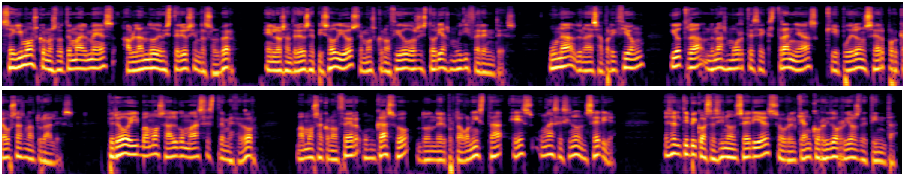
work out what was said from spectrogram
Seguimos con nuestro tema del mes hablando de misterios sin resolver. En los anteriores episodios hemos conocido dos historias muy diferentes, una de una desaparición y otra de unas muertes extrañas que pudieron ser por causas naturales. Pero hoy vamos a algo más estremecedor, vamos a conocer un caso donde el protagonista es un asesino en serie. Es el típico asesino en serie sobre el que han corrido ríos de tinta,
